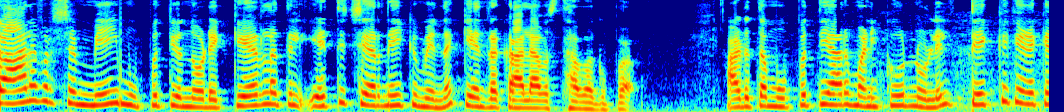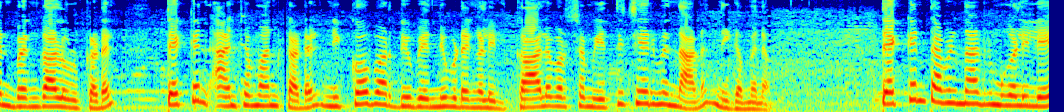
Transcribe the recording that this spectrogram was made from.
കാലവർഷം മെയ് മുപ്പത്തിയൊന്നോടെ കേരളത്തിൽ എത്തിച്ചേർന്നേക്കുമെന്ന് കേന്ദ്ര കാലാവസ്ഥാ വകുപ്പ്. അടുത്ത മുപ്പത്തിയാറ് മണിക്കൂറിനുള്ളിൽ തെക്ക് കിഴക്കൻ ബംഗാൾ ഉൾക്കടൽ തെക്കൻ ആൻഡമാൻ കടൽ നിക്കോബാർ ദ്വീപ് എന്നിവിടങ്ങളിൽ കാലവർഷം എത്തിച്ചേരുമെന്നാണ് നിഗമനം. തെക്കൻ തമിഴ്നാടിന് മുകളിലെ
